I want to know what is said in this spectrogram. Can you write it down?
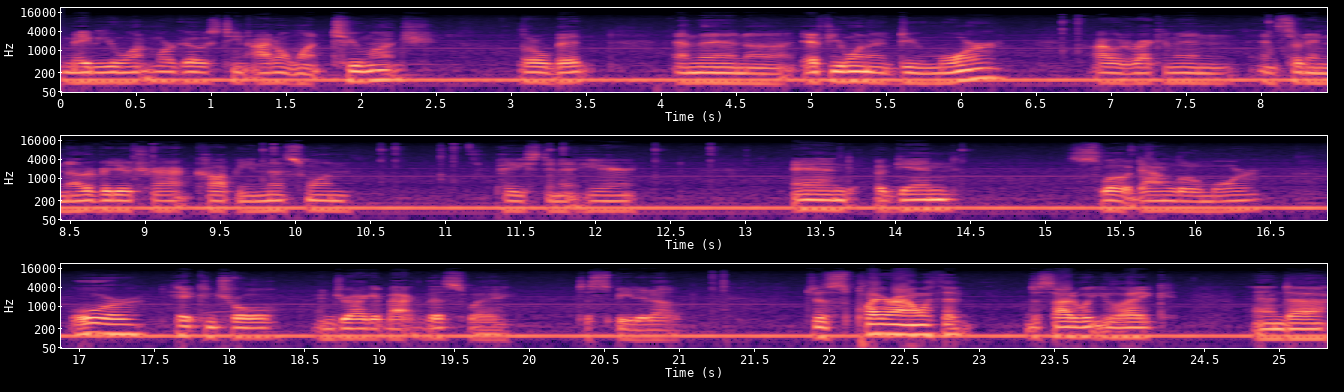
maybe you want more ghosting. I don't want too much, a little bit. And then uh, if you want to do more, I would recommend inserting another video track, copying this one, pasting it here, and again, slow it down a little more, or hit control and drag it back this way to speed it up. Just play around with it, decide what you like and uh,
